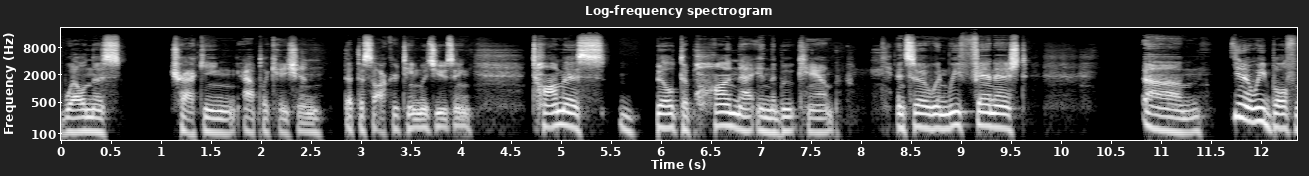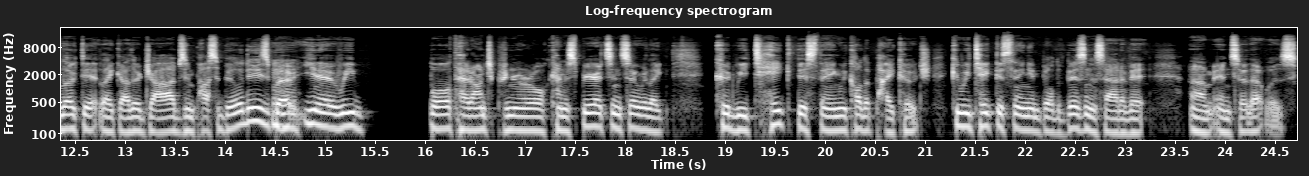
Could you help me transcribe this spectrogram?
wellness tracking application that the soccer team was using. Thomas built upon that in the boot camp. And so when we finished, um, you know, we both looked at like other jobs and possibilities, but Mhm. you know, we both had entrepreneurial kind of spirits. And so we're like, could we take this thing? We called it Pie Coach. Could we take this thing and build a business out of it? Um, and so that was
